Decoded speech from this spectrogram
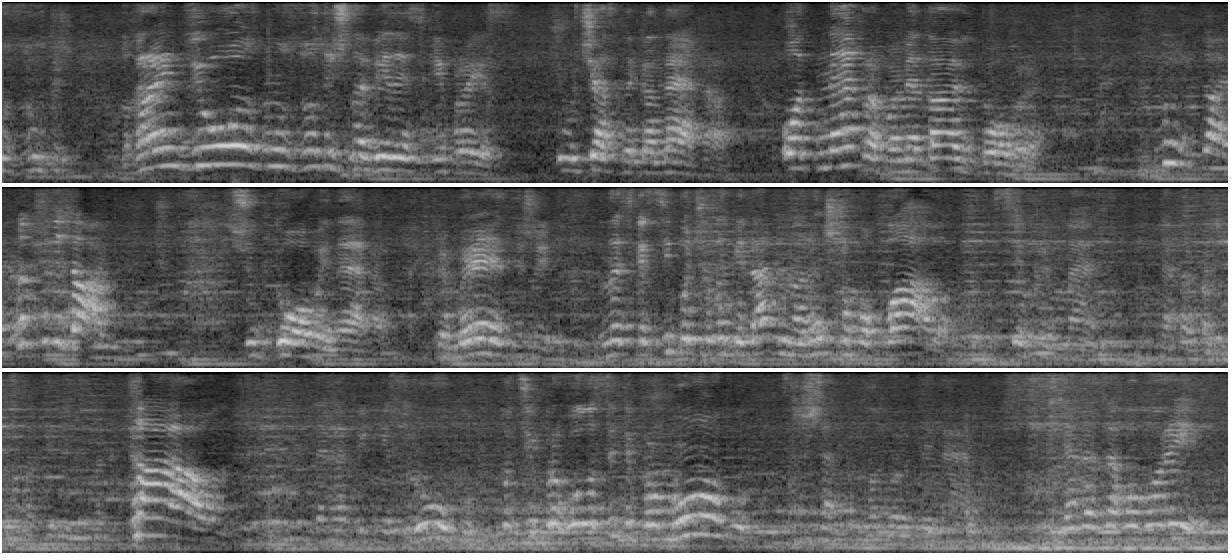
Боксерську зустріч, грандіозну зустріч на Віденський приз і учасника негра. От негра пам'ятаю добре. Ну, далі, розповідай. Чудовий негр, кремезніший. Донецька всі почали кидати на ринг, що попало. Всі кремезні. Негр бачив смотрели Таун! Негр підніс руку, хотів проголосити промову. Страшенно благородний негр. Негр заговорив.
